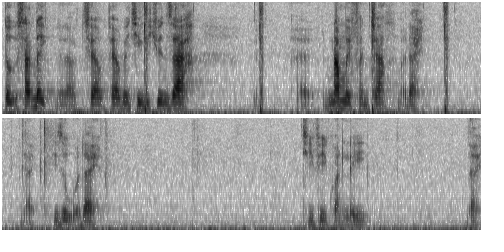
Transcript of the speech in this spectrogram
tự xác định là theo theo cái chi phí chuyên gia. Đấy, 50% ở đây. Đấy, ví dụ ở đây. Chi phí quản lý. Đây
